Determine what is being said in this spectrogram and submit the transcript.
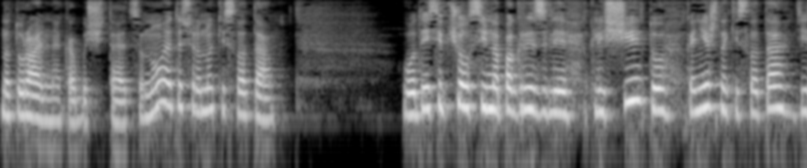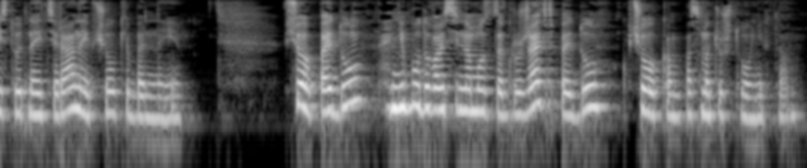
натуральная, как бы считается. Но это все равно кислота. Вот если пчел сильно погрызли клещи, то, конечно, кислота действует на эти раны, и пчелки больные. Все, пойду. Не буду вам сильно мозг загружать. Пойду к пчелкам, посмотрю, что у них там.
